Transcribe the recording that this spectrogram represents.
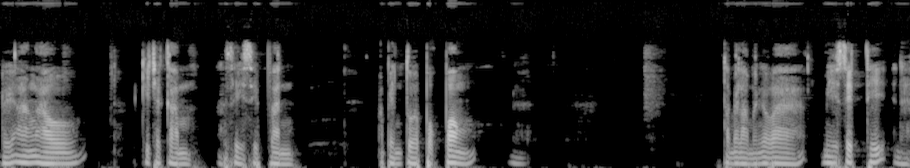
โดยอ้างเอากิจกรรม 40 วัน มาเป็นตัวปกป้องทำให้เราเหมือนกับว่ามีสิทธินะ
